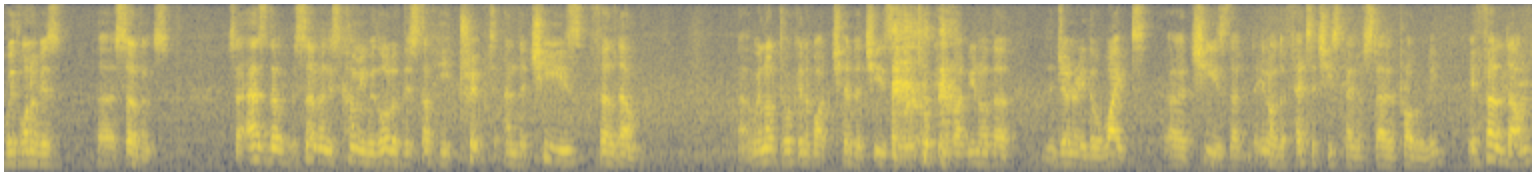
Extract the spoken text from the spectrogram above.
with one of his uh, servants. So as the servant is coming with all of this stuff, he tripped and the cheese fell down. Uh, we're not talking about cheddar cheese. We're talking about you know the generally the white uh, cheese that you know the feta cheese kind of style probably. It fell down,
